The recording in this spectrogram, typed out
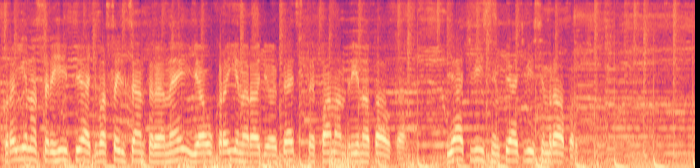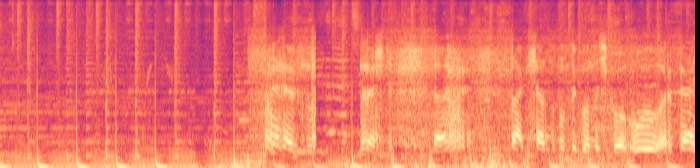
Україна Сергій 5, Василь Центр Еней, я Україна Радіо 5, Степан Андрій Наталка. 5-8, 5-8 рапорт. Нарешті. Е, Так, зараз одну секундочку. У Р5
